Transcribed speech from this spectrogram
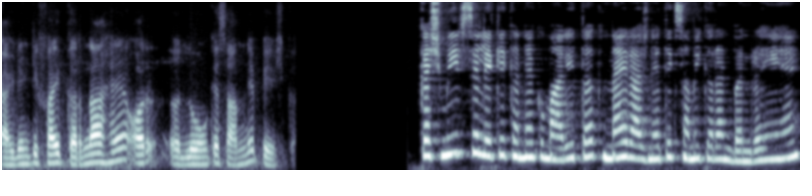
आइडेंटिफाई करना है और लोगों के सामने पेश कर कश्मीर से लेकर कन्याकुमारी तक नए राजनीतिक समीकरण बन रहे हैं।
